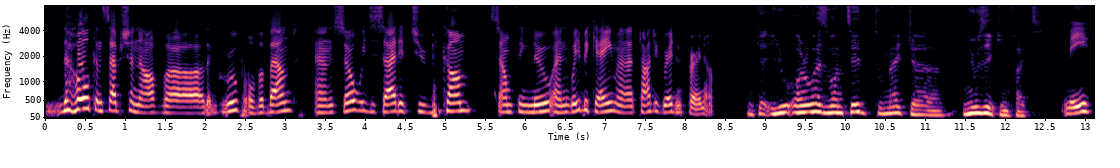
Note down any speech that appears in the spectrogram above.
the whole conception of uh, the group of a band, and so we decided to become something new, and we became a Tardigrade Inferno. Okay, you always wanted to make uh, music, in fact. Me?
